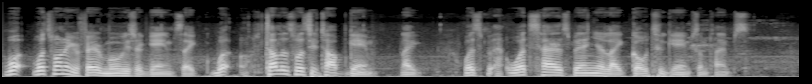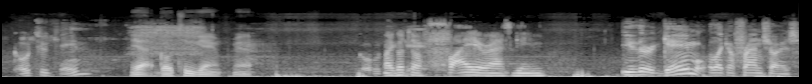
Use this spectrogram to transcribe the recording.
what what's one of your favorite movies or games? Like, what? Tell us what's your top game? Like, what's what's has been your like go to game sometimes? Go to game? Yeah, go to game. Yeah. I Go to Like what's a fire ass game? Either a game or like a franchise.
